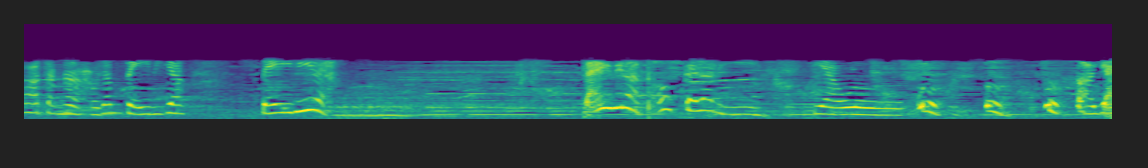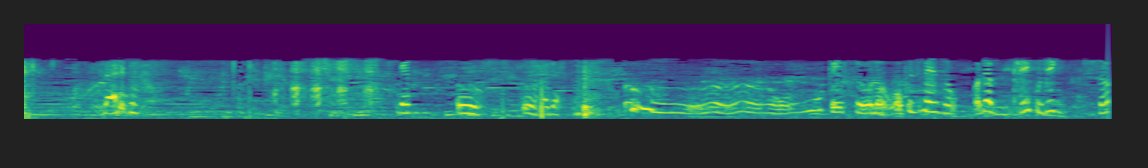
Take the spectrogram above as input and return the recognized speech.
夸张了，好像 baby 一样，baby 了，baby 了，抛开了你，掉了，嗯嗯嗯，哎呀，来了个，来，嗯嗯，好的，嗯，我被蛇了，我不是变手，我的排骨精。看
